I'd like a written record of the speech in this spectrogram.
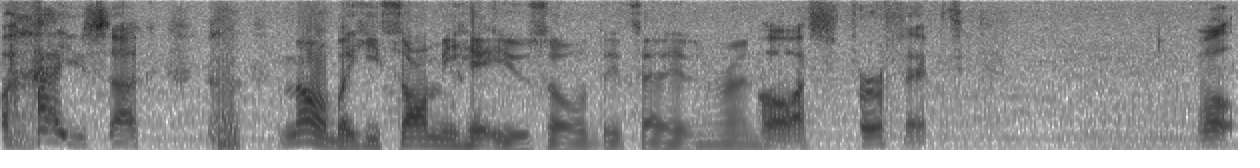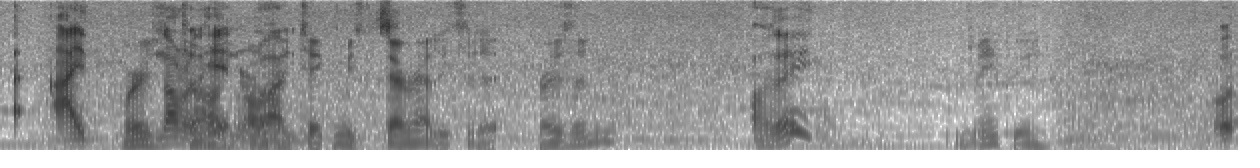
Ah, you suck. No, but he saw me hit you, so they said hit and run. Oh, that's perfect. Well, I Where's not really John? hit and oh, run. they taking me directly to the prison? are they? Maybe. Well,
